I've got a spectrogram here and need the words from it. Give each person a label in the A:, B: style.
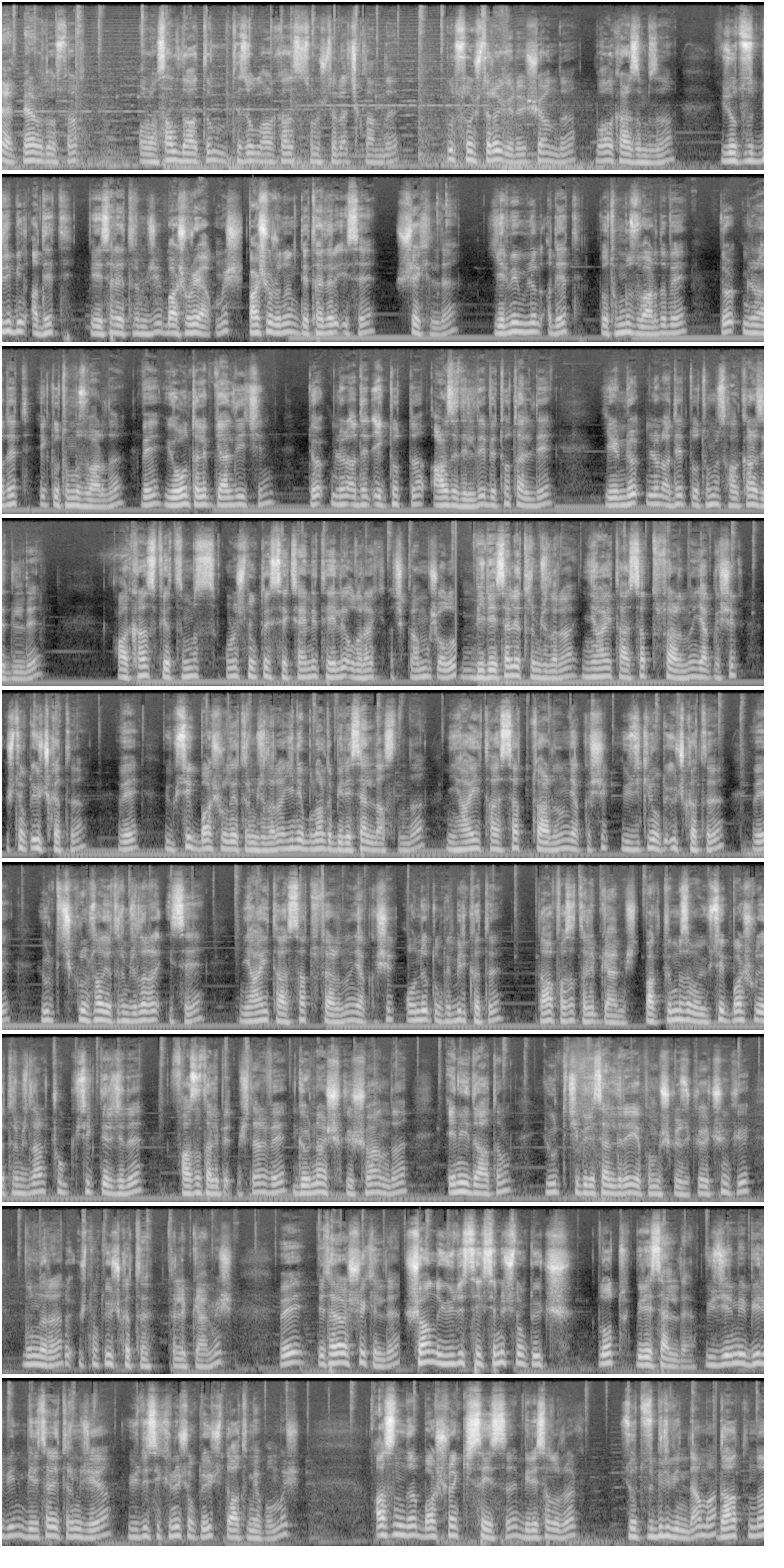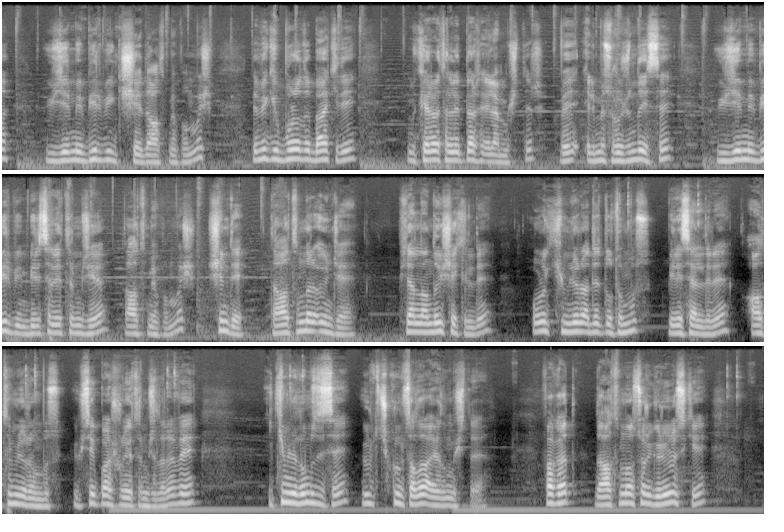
A: Evet merhaba dostlar. Oransal dağıtım tezol halka arz sonuçları açıklandı. Bu sonuçlara göre şu anda bu halka arzımıza 131 bin adet bireysel yatırımcı başvuru yapmış. Başvurunun detayları ise şu şekilde. 20 milyon adet lotumuz vardı ve 4 milyon adet ek lotumuz vardı. Ve yoğun talep geldiği için 4 milyon adet ek lot da arz edildi ve totalde 24 milyon adet lotumuz halka arz edildi. Halka fiyatımız 13.87 TL olarak açıklanmış olup bireysel yatırımcılara nihai tahsisat tutarının yaklaşık 3.3 katı ve yüksek başvurulu yatırımcılara yine bunlar da bireyseldi aslında nihai tahsisat tutarının yaklaşık 102.3 katı ve yurt içi kurumsal yatırımcılara ise nihai tahsisat tutarının yaklaşık 14.1 katı daha fazla talep gelmiş. Baktığımız zaman yüksek başvuru yatırımcılar çok yüksek derecede fazla talep etmişler ve görünen şu ki şu anda en iyi dağıtım yurt içi bireysellere yapılmış gözüküyor. Çünkü bunlara 3.3 katı talep gelmiş. Ve detaylar şu şekilde. Şu anda %83.3 lot bireyselde. 121 bin bireysel yatırımcıya %83.3 dağıtım yapılmış. Aslında başvuran kişi sayısı bireysel olarak 131 bindi ama dağıtımda 121 bin kişiye dağıtım yapılmış. Demek ki burada belki de mükerrer talepler elenmiştir ve eleme sonucunda ise 121 bin bireysel yatırımcıya dağıtım yapılmış. Şimdi dağıtımdan önce planlandığı şekilde 12 milyon adet lotumuz bireysellere, 6 milyonumuz yüksek başvuru yatırımcılara ve 2 milyonumuz ise yurt içi kurumsallara ayrılmıştı. Fakat dağıtımdan sonra görüyoruz ki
